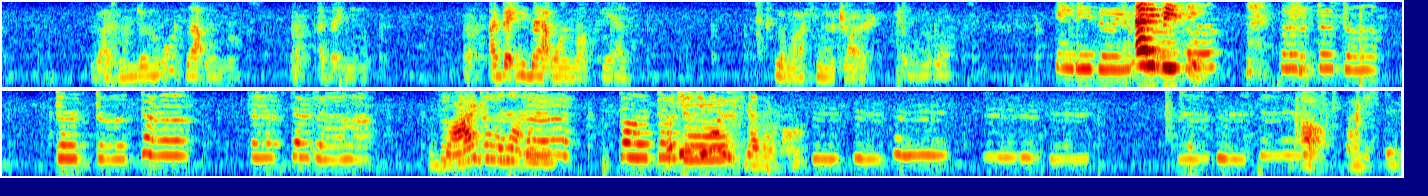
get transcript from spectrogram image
That one doesn't work. That one works. I bet you. I bet you that one works, yes. The last one I tried. Eighty-three. ABC. Why do I not know? What did you do on this level, Mom? Oh, I just did.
